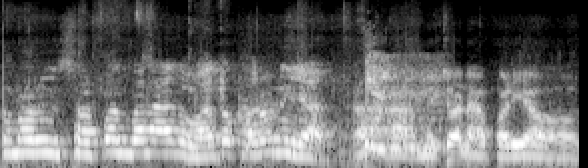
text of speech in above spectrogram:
તમારું સરપંચ બનાવેલો હોય તો ખરું ને યાર. હા હા મેં ચો ના પડી આવો આવો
